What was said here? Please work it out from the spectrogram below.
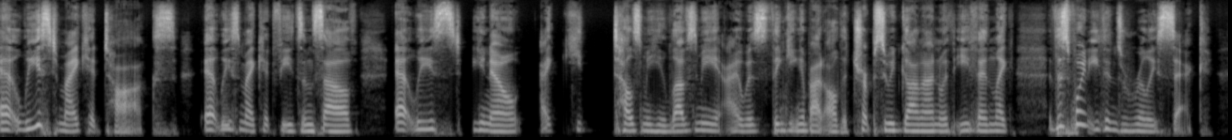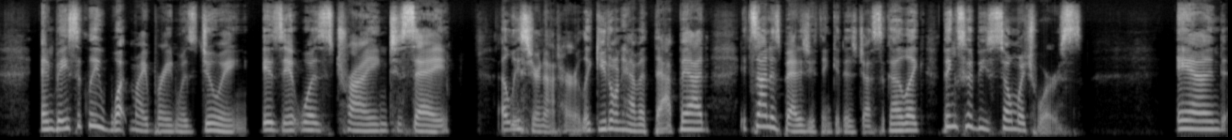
at least my kid talks. At least my kid feeds himself. At least, you know, I he tells me he loves me. I was thinking about all the trips we'd gone on with Ethan. Like at this point, Ethan's really sick. And basically, what my brain was doing is it was trying to say, at least you're not her. Like, you don't have it that bad. It's not as bad as you think it is, Jessica. Like, things could be so much worse. And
